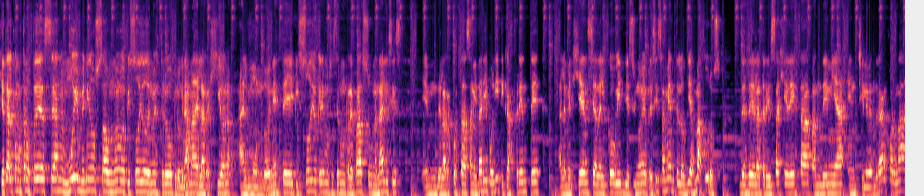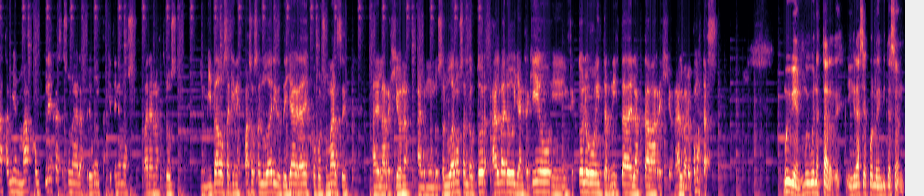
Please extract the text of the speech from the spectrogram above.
¿Qué tal? ¿Cómo están ustedes? Sean muy bienvenidos a un nuevo episodio de nuestro programa de la región al mundo. En este episodio queremos hacer un repaso, un análisis em, de la respuesta sanitaria y política frente a la emergencia del COVID-19, precisamente en los días más duros desde el aterrizaje de esta pandemia en Chile. ¿Vendrán jornadas también más complejas? Es una de las preguntas que tenemos para nuestros invitados a quienes paso a saludar y desde ya agradezco por sumarse a de la región al mundo. Saludamos al doctor Álvaro Yancaqueo, infectólogo internista de la octava región. Álvaro, ¿cómo estás? Muy bien, muy buenas tardes y gracias por la invitación.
